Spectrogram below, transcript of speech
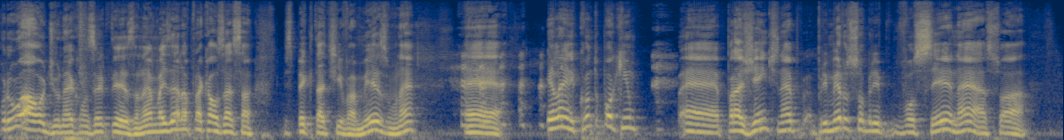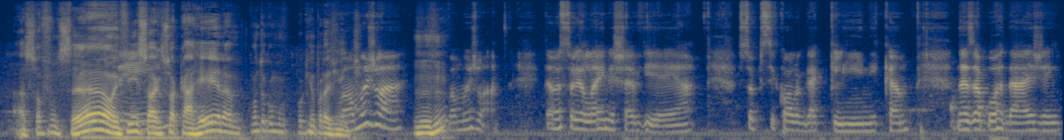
pro áudio, né? Com certeza, né? Mas era para causar essa expectativa mesmo, né? É, Elaine, conta um pouquinho é, pra gente, né? Primeiro sobre você, né? A sua, a sua função, enfim, Sim. sua, sua carreira. Conta um pouquinho pra gente. Vamos lá. Uhum. Vamos lá. Então, eu sou Elaine Xavier, sou psicóloga clínica nas abordagens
